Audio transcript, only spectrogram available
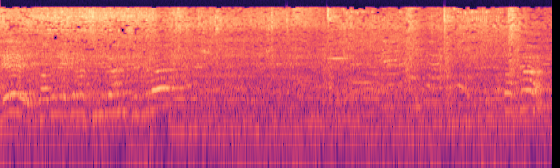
哎咱们的个请人请出来到这儿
